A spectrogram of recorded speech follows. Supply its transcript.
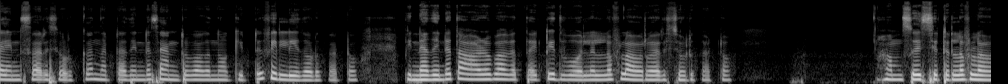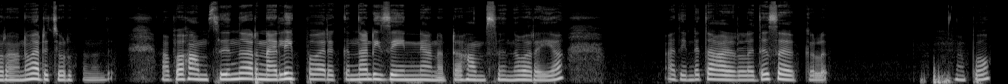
ലൈൻസ് വരച്ച് കൊടുക്കുക. എന്നിട്ട് അതിന്റെ സെന്റർ ഭാഗം നോക്കിയിട്ട് ഫില്ല് ചെയ്ത് കൊടുക്കുക കേട്ടോ. പിന്നെ അതിന്റെ താഴെ ഭാഗത്തായിട്ട് ഇതുപോലെയുള്ള ഫ്ലവർ വരച്ച് കൊടുക്കുക കേട്ടോ. ഹംസ് വെച്ചിട്ടുള്ള ഫ്ലവറാണ് വരച്ചു കൊടുക്കുന്നത്. അപ്പോൾ ഹംസ് എന്ന് പറഞ്ഞാൽ ഇപ്പോൾ വരക്കുന്ന ഡിസൈനിനാണ് കേട്ടോ ഹംസ് എന്ന് പറയുക. അതിന്റെ താഴെയുള്ളത് സർക്കിൾ. അപ്പോൾ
